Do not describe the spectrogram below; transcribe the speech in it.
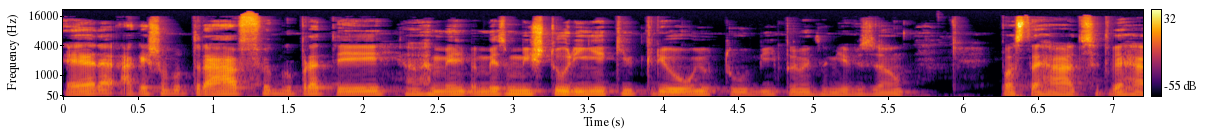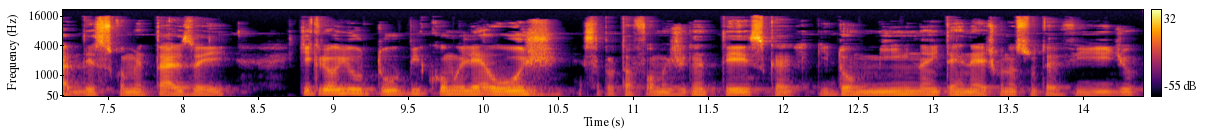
era a questão do tráfego para ter a, mesma misturinha que criou o YouTube, pelo menos na minha visão. Posso estar errado, se estiver errado, desses comentários aí. Que criou o YouTube como ele é hoje, essa plataforma gigantesca que domina a internet quando o assunto é vídeo,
